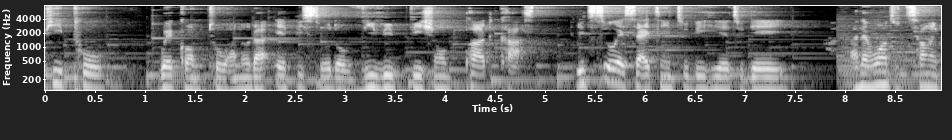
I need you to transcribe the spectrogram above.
people. Welcome to another episode of Vivid Vision Podcast. It's so exciting to be here today, and I want to thank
